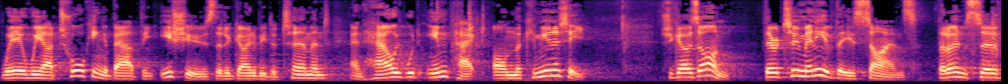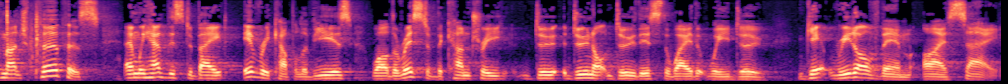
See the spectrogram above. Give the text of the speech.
where we are talking about the issues that are going to be determined and how it would impact on the community? She goes on, there are too many of these signs. They don't serve much purpose, and we have this debate every couple of years while the rest of the country do, do not do this the way that we do. Get rid of them, I say.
